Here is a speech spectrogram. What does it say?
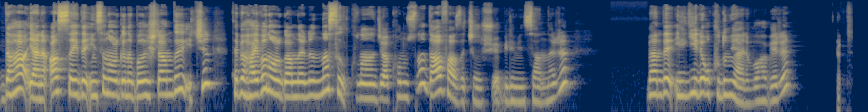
Daha yani az sayıda insan organı bağışlandığı için tabii hayvan organlarının nasıl kullanılacağı konusunda daha fazla çalışıyor bilim insanları. Ben de ilgiyle okudum yani bu haberi. Evet.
